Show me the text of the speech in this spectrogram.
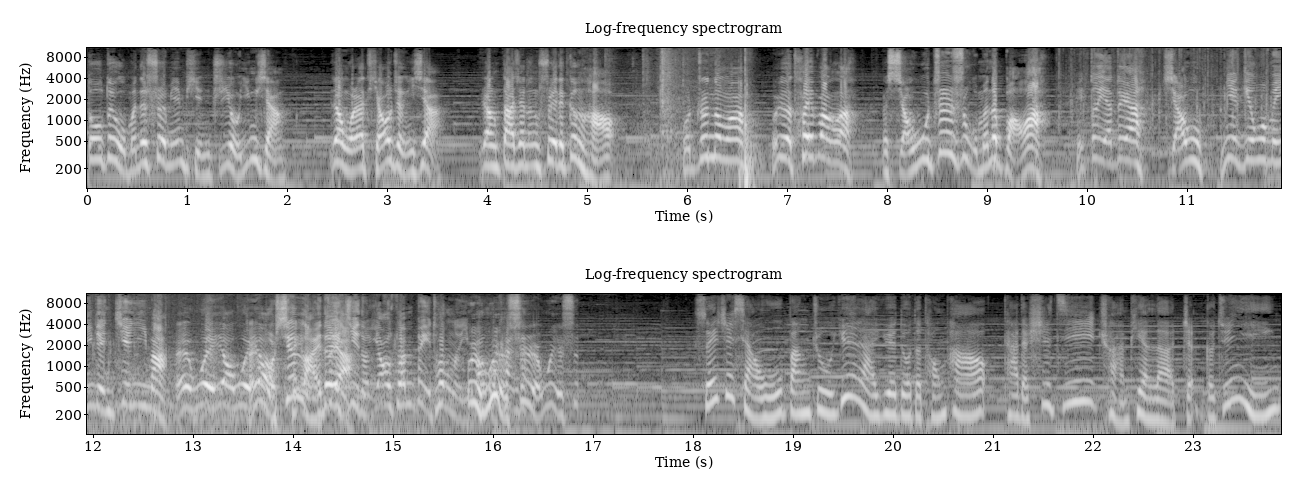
都对我们的睡眠品质有影响，让我来调整一下，让大家能睡得更好。我真的吗？哎呀，太棒了！小吴真是我们的宝啊！哎，对呀对呀，小吴，你也给我们一点建议嘛！哎，我也要，我也要，哎、我先来的呀！记得腰酸背痛了，你帮我看看。我也是，我也是。随着小吴帮助越来越多的同袍，他的事迹传遍了整个军营。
